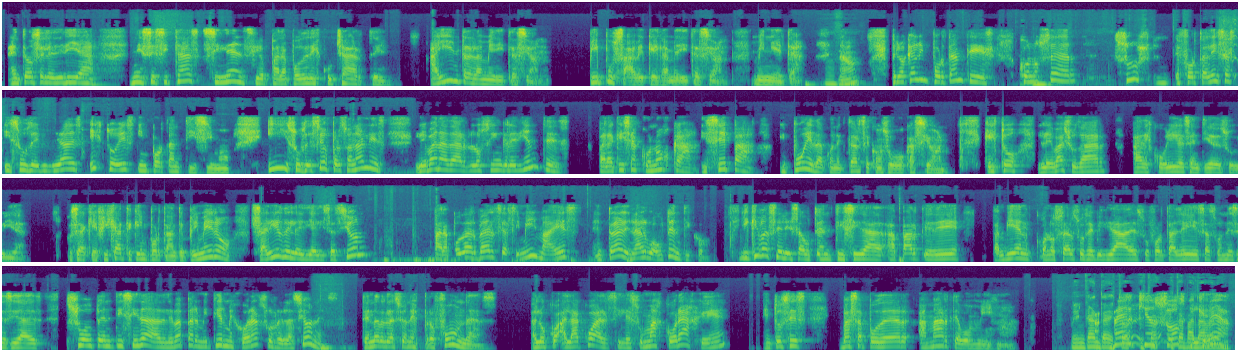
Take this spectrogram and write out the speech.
Entonces le diría, necesitas silencio para poder escucharte. Ahí entra la meditación. Pipu sabe qué es la meditación, mi nieta, ¿no? Pero acá lo importante es conocer sus fortalezas y sus debilidades, esto es importantísimo. Y sus deseos personales le van a dar los ingredientes para que ella conozca y sepa y pueda conectarse con su vocación, que esto le va a ayudar a descubrir el sentido de su vida. O sea que fíjate qué importante. Primero, salir de la idealización para poder verse a sí misma es entrar en algo auténtico. ¿Y qué va a ser esa autenticidad aparte de también conocer sus debilidades, sus fortalezas, sus necesidades. Su autenticidad le va a permitir mejorar sus relaciones. tener relaciones profundas, a, lo, a la cual si le sumás coraje, entonces vas a poder amarte a vos mismo. Me encanta esto, esta, palabra.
